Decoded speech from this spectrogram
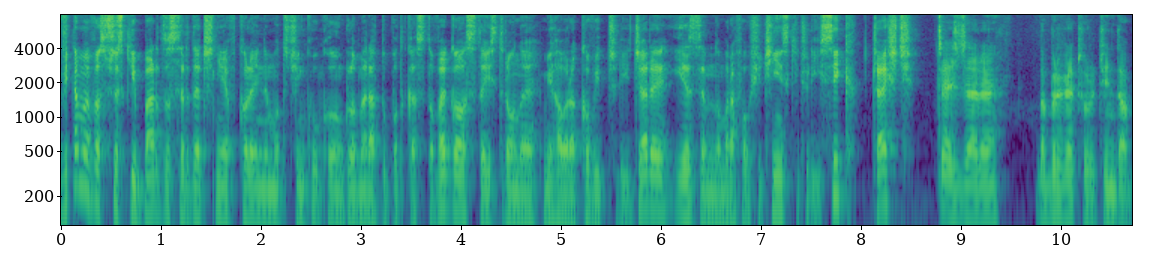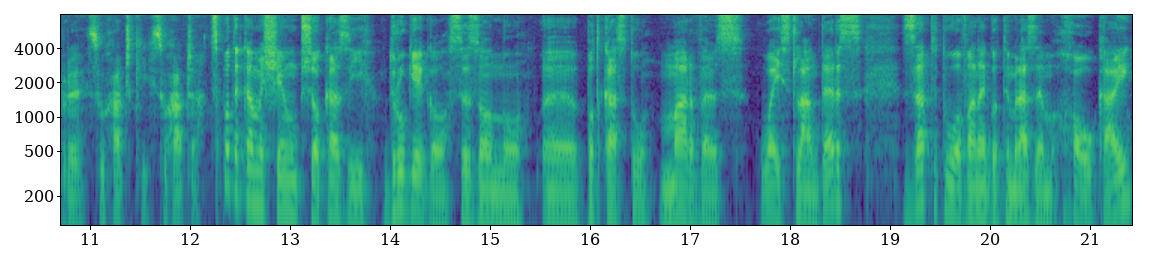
Witamy Was wszystkich bardzo serdecznie w kolejnym odcinku konglomeratu podcastowego. Z tej strony Michał Rakowicz, czyli Jerry. Jest ze mną Rafał Siciński, czyli Sik. Cześć. Cześć Jerry. Dobry wieczór, dzień dobry, słuchaczki, słuchacze. Spotykamy się przy okazji drugiego sezonu e, podcastu Marvel's Wastelanders, zatytułowanego tym razem Hawkeye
